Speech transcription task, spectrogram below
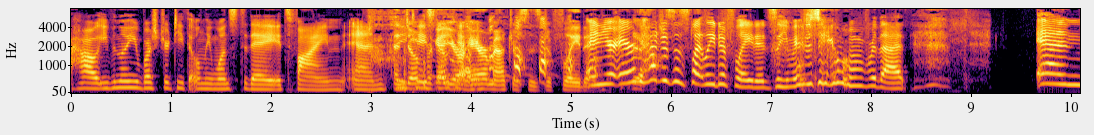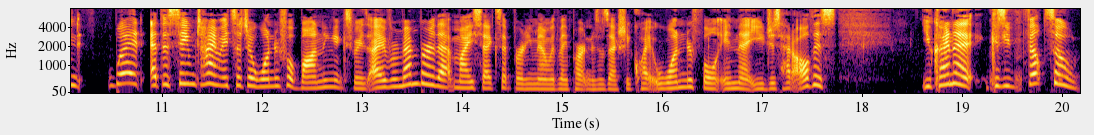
how even though you brushed your teeth only once today, it's fine. And And don't forget your air mattress is deflated. And your air mattress is slightly deflated, so you may have to take a moment for that. And but at the same time, it's such a wonderful bonding experience. I remember that my sex at Burning Man with my partners was actually quite wonderful in that you just had all this. You kind of because you felt so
